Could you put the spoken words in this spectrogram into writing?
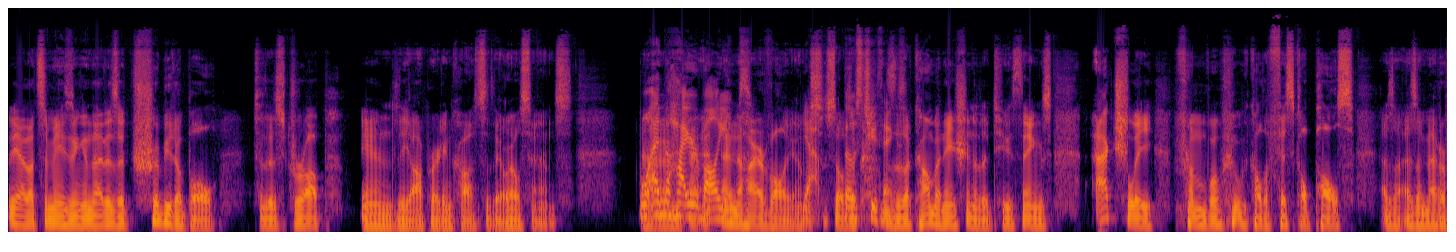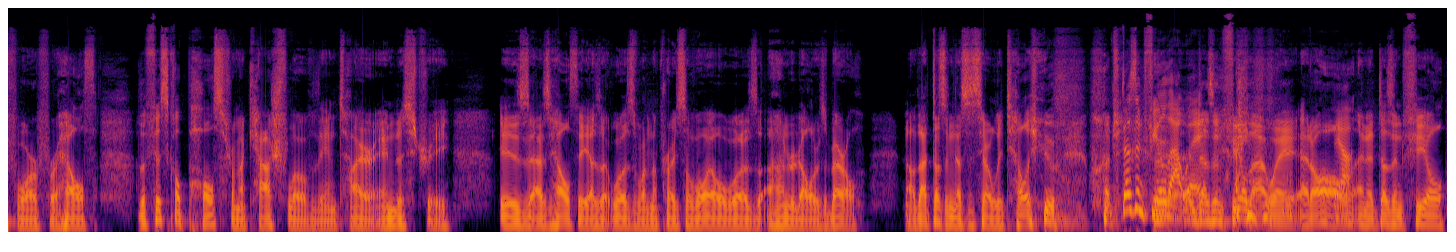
Yeah, that's amazing. And that is attributable to this drop in the operating costs of the oil sands. Well, um, and, and the higher volumes. And the higher volumes. Yeah, so those the, two things. The combination of the two things, actually, from what we call the fiscal pulse as a, as a metaphor for health, the fiscal pulse from a cash flow of the entire industry is as healthy as it was when the price of oil was $100 a barrel. Now that doesn't necessarily tell you what doesn't feel that way. It doesn't feel that way at all, yeah. and it doesn't feel.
